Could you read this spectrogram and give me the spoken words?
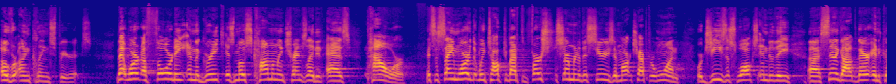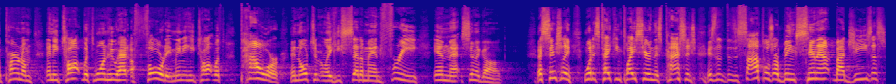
over unclean spirits. That word authority in the Greek is most commonly translated as power it's the same word that we talked about the first sermon of this series in Mark chapter 1, where Jesus walks into the uh, synagogue there in Capernaum and he taught with one who had authority, meaning he taught with power, and ultimately he set a man free in that synagogue. Essentially, what is taking place here in this passage is that the disciples are being sent out by Jesus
